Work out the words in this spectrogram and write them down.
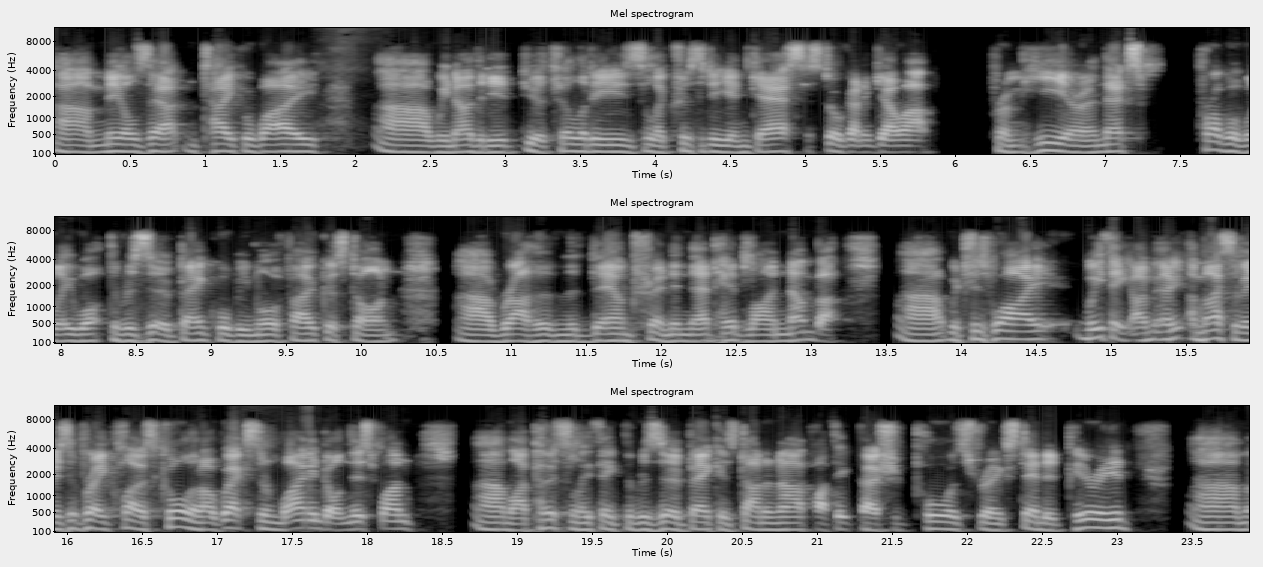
um, meals out and takeaway. Uh, we know that utilities, electricity, and gas are still going to go up from here, and that's probably what the Reserve Bank will be more focused on uh, rather than the downtrend in that headline number, uh, which is why we think, I, mean, I must admit, it's a very close call, and I've waxed and waned on this one. Um, I personally think the Reserve Bank has done enough. I think they should pause for an extended period, um,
